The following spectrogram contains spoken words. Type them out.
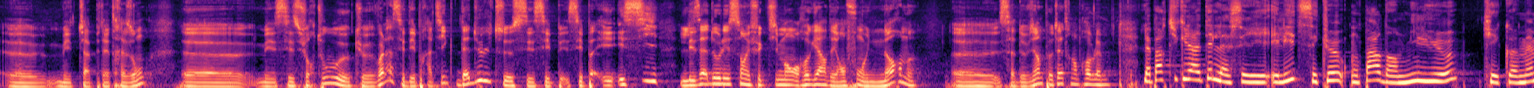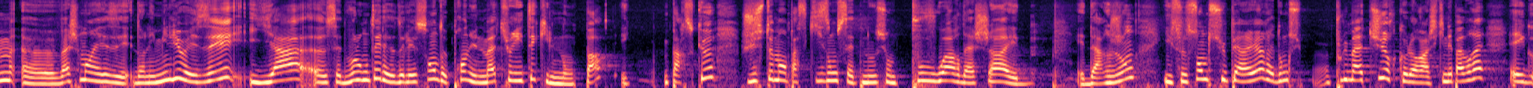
Euh, mais tu as peut-être raison. Euh, mais c'est surtout euh, que voilà, c'est des pratiques d'adultes. C'est c'est- pas et, si les adolescents effectivement regardent et en font une norme, euh, ça devient peut-être un problème. La particularité de la série Elite, c'est que on parle d'un milieu qui est quand même euh, vachement aisé. Dans les milieux aisés, il y a euh, cette volonté des adolescents de prendre une maturité qu'ils n'ont pas parce que justement parce qu'ils ont cette notion de pouvoir d'achat et, et d'argent, ils se sentent supérieurs et donc plus matures que leur âge, ce qui n'est pas vrai. Et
